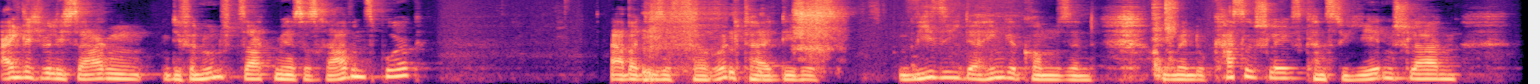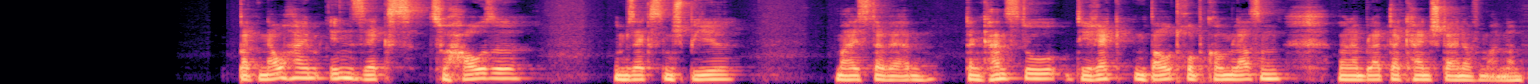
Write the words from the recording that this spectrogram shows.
Eigentlich will ich sagen, die Vernunft sagt mir, es ist Ravensburg. Aber diese Verrücktheit, dieses, wie sie da hingekommen sind. Und wenn du Kassel schlägst, kannst du jeden schlagen. Bad Nauheim in sechs zu Hause im sechsten Spiel Meister werden. Dann kannst du direkt einen Bautrupp kommen lassen, weil dann bleibt da kein Stein auf dem anderen.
